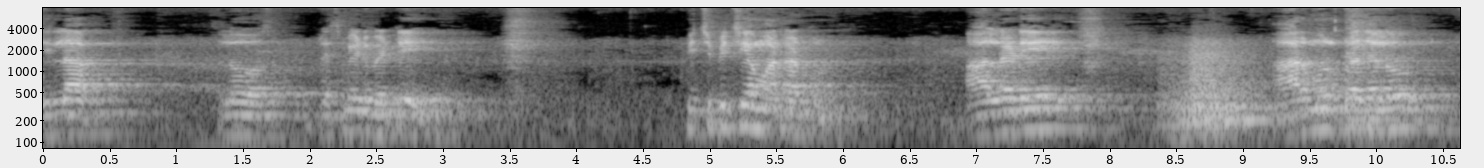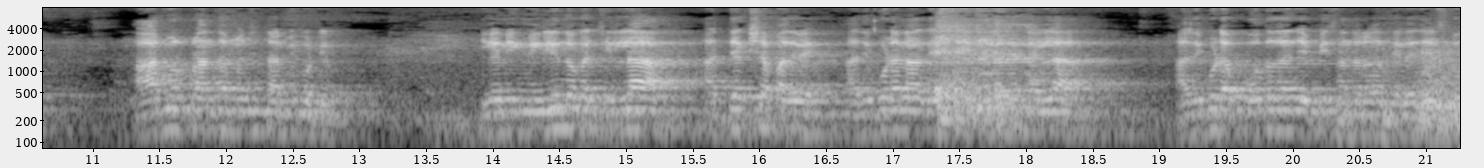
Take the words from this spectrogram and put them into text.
జిల్లాలో ప్రెస్ మీట్ పెట్టి పిచ్చి పిచ్చిగా మాట్లాడుతున్నాడు ఆల్రెడీ ఆర్మూర్ ప్రజలు ఆర్మూర్ ప్రాంతం నుంచి తరిమి కొట్టారు. ఇక నీకు మిగిలింది ఒక జిల్లా అధ్యక్ష పదవే. అది కూడా నాకు తెలిసి ఈ నెల రెండు నెలల అది కూడా పోతుందని చెప్పి సందర్భంగా తెలియజేస్తూ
